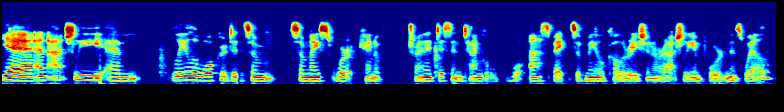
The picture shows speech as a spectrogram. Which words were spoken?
yeah, and actually, um, Leila Walker did some some nice work, kind of trying to disentangle what aspects of male coloration are actually important as well.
